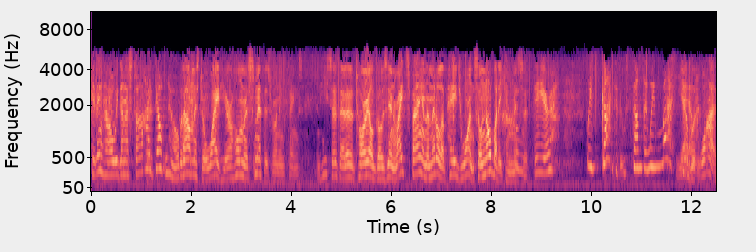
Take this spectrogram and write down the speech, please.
kidding? How are we going to stop it? I don't know. but- Without Mr. White here, Homer Smith is running things. And he says that editorial goes in right spang in the middle of page one, so nobody can miss oh, it. dear. We've got to do something. We must. Yeah, Jim. but what?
